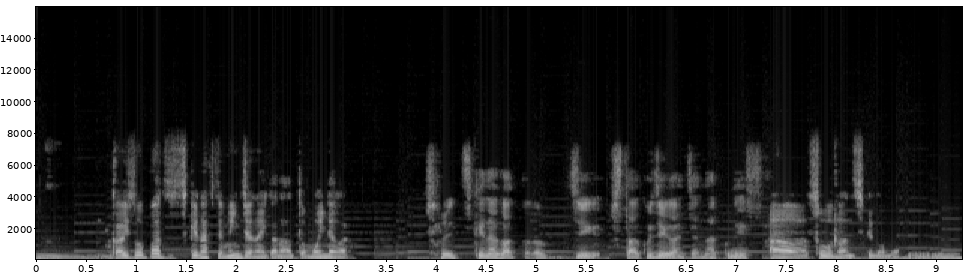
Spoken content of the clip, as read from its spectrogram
うん、外装パーツ付けなくてもいいんじゃないかなと思いながら。それつけなかったら、ジェスタークジェガンじゃなくねっす。ああ、そうなんですけども。うん。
